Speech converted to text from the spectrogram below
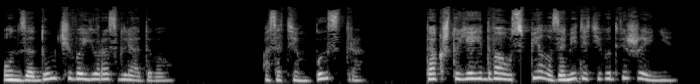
он задумчиво ее разглядывал, а затем быстро, так что я едва успела заметить его движение,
